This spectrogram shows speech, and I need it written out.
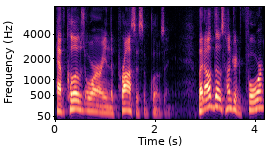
have closed or are in the process of closing. But of those 104,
